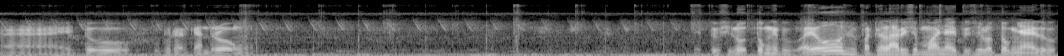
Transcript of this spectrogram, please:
nah itu kuburan gandrung. Itu si lotong itu. Ayo pada lari semuanya itu si lotongnya itu.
